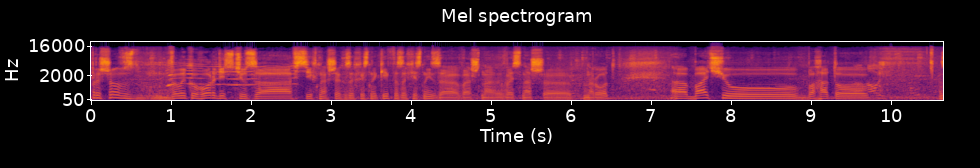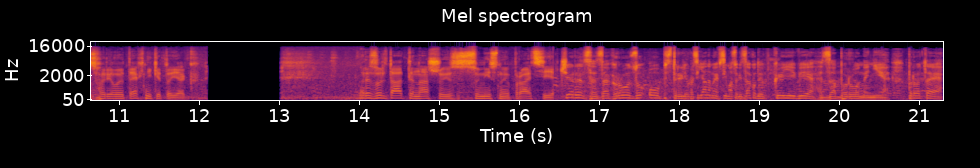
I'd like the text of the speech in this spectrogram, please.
Прийшов з великою гордістю за всіх наших захисників і захисниць за весь, весь наш е, народ. Е, Бачу багато згорілої техніки, то як результати нашої сумісної праці. Через загрозу обстрілів росіянами всі масові заходи в Києві заборонені. Проте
